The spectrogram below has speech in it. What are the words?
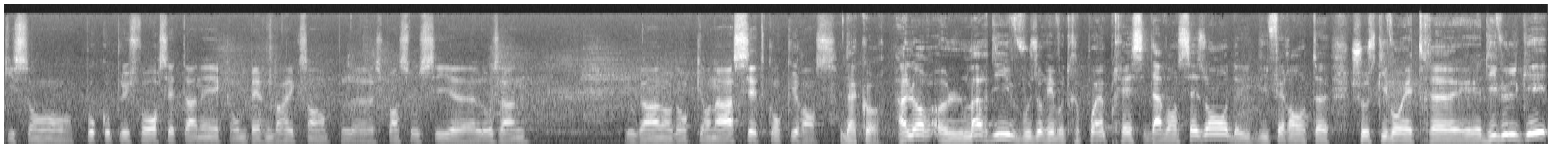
qui sont beaucoup plus fortes cette année, comme Berne par exemple. Euh, je pense aussi à Lausanne. Lugano, donc on a assez de concurrence. D'accord. Alors, euh, le mardi, vous aurez votre point presse d'avant-saison, de différentes euh, choses qui vont être euh, divulguées.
